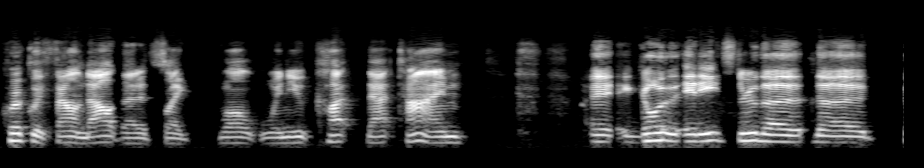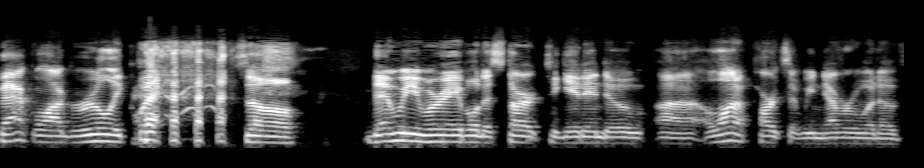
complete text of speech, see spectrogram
quickly found out that it's like, well, when you cut that time, it, it goes, it eats through the, the backlog really quick. so then we were able to start to get into uh, a lot of parts that we never would have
